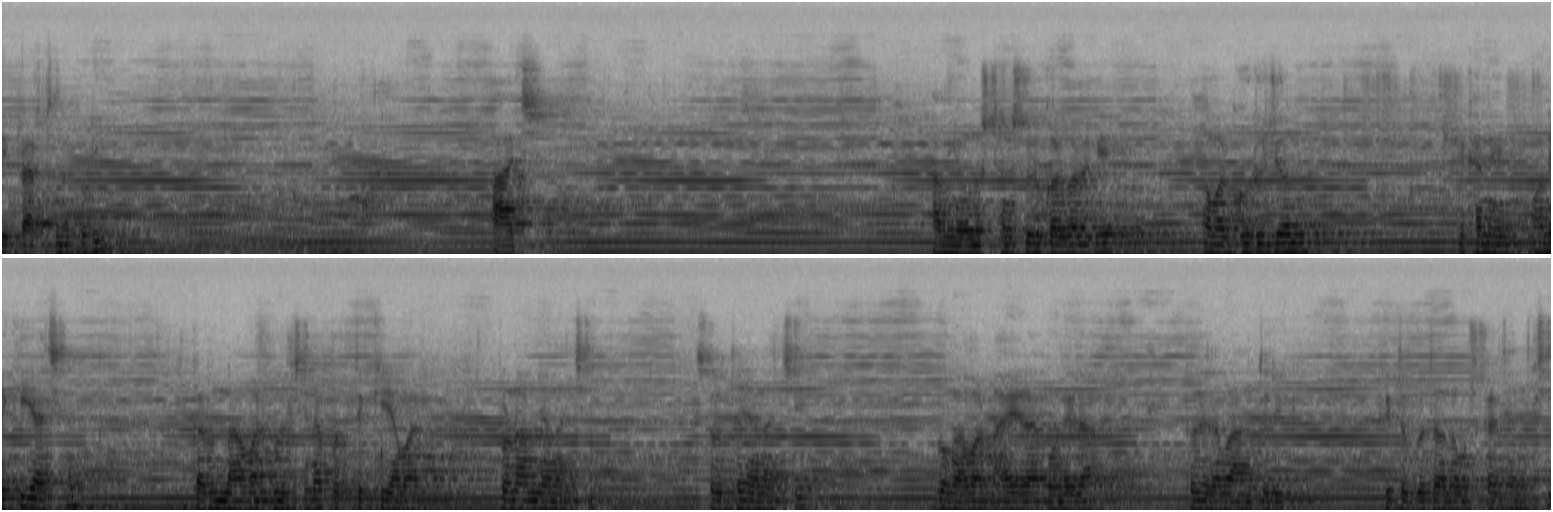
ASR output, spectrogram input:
এই প্রার্থনা করি। আজ আমি অনুষ্ঠান শুরু করবার আগে আমার গুরুজন এখানে অনেকেই আছেন, কারণ নাম আর বলছি না, প্রত্যেককেই আমার প্রণাম জানাচ্ছি, শ্রদ্ধা জানাচ্ছি। এবং আমার ভাইয়েরা, বোনেরা, তাদের আমার আন্তরিক কৃতজ্ঞতা, নমস্কার জানাচ্ছি।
